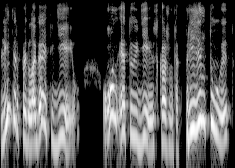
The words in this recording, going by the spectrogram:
Лидер предлагает идею. Он эту идею, скажем так, презентует.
